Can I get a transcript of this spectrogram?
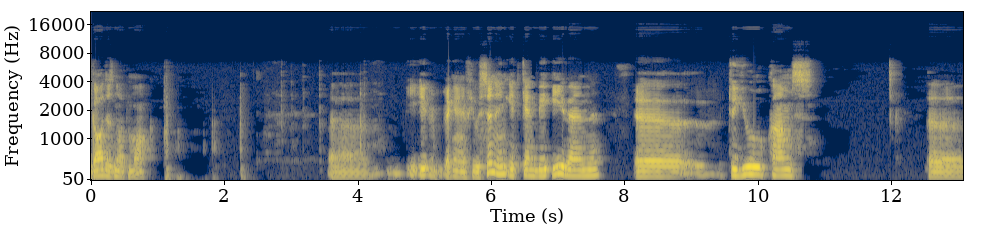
God is not mock. Uh, again, if you're sinning, it can be even uh, to you comes uh,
